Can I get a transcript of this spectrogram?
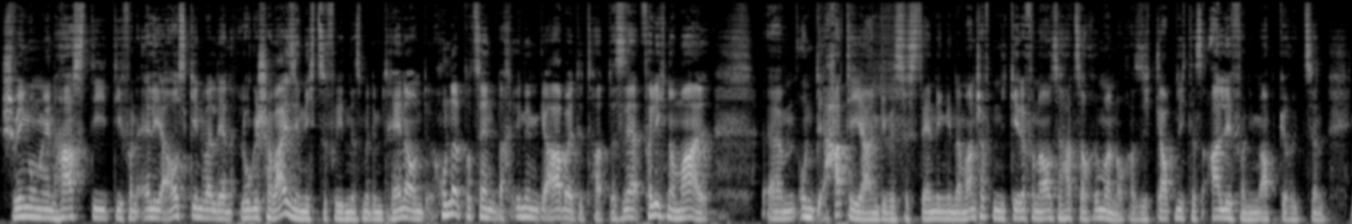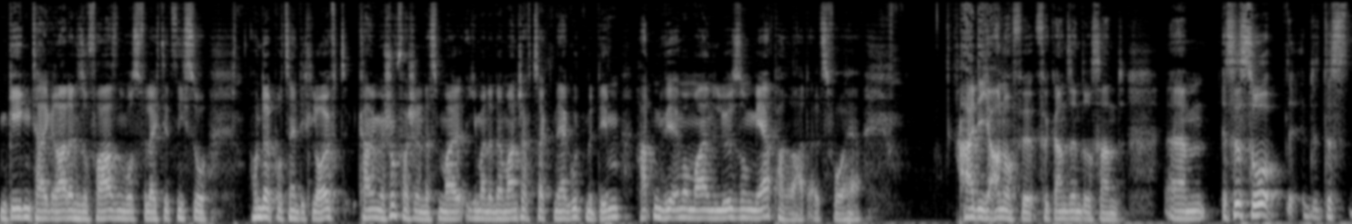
Schwingungen hast, die, die von Ellie ausgehen, weil der logischerweise nicht zufrieden ist mit dem Trainer und 100% nach innen gearbeitet hat, das ist ja völlig normal. Ähm, und er hatte ja ein gewisses Standing in der Mannschaft und ich gehe davon aus, er hat es auch immer noch. Also ich glaube nicht, dass alle von ihm abgerückt sind. Im Gegenteil, gerade in so Phasen, wo es vielleicht jetzt nicht so hundertprozentig läuft, kann ich mir schon vorstellen, dass mal jemand in der Mannschaft sagt, na gut, mit dem hatten wir immer mal eine Lösung mehr parat als vorher halte ich auch noch für, für ganz interessant. Ähm, es ist so, das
